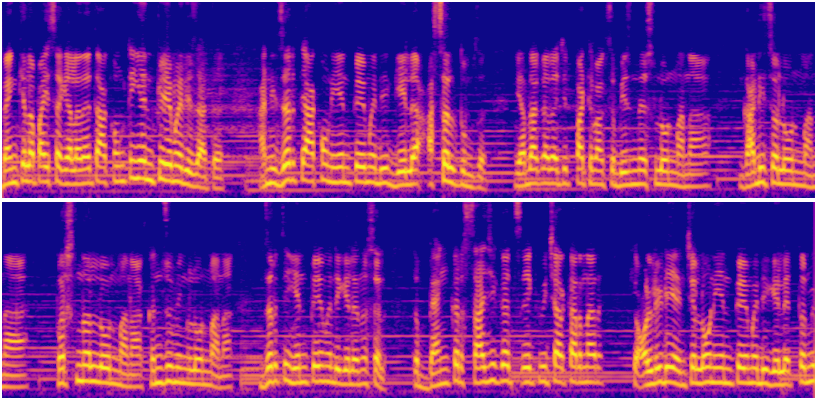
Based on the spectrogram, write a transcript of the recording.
बँकेला पैसा गेला नाही तर अकाउंट ते एन पी एमध्ये जातं. आणि जर ते अकाउंट एन पी एमध्ये गेलं असेल तुमचं यदा कदाचित पाठीमागचं बिझनेस लोन म्हणा गाडीचं लोन म्हणा पर्सनल लोन म्हणा कन्झ्युमिंग लोन म्हणा जर ते एन पी एमध्ये गेलं नसेल तर बँकर साहजिकच एक विचार करणार की ऑलरेडी यांचे लोन एन पी एमध्ये गेले तर मी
